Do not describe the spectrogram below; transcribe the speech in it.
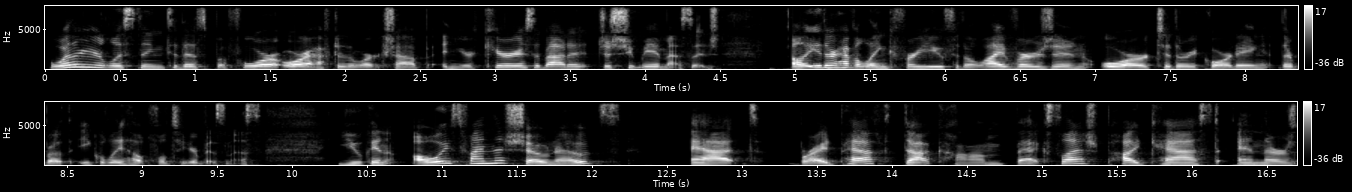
Whether you're listening to this before or after the workshop and you're curious about it, just shoot me a message. I'll either have a link for you for the live version or to the recording. They're both equally helpful to your business. You can always find the show notes at bridepath.com backslash podcast. And there's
